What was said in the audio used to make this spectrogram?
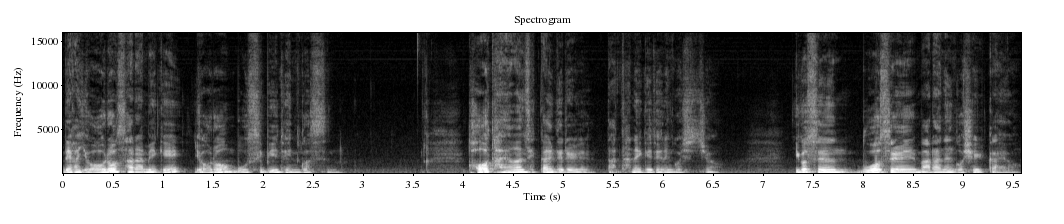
내가 여러 사람에게 여러 모습이 된 것은 더 다양한 색깔들을 나타내게 되는 것이죠. 이것은 무엇을 말하는 것일까요?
